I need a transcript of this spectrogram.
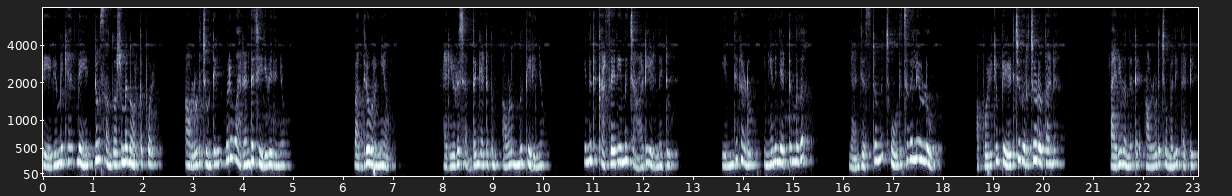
ദേവ്യമ്മയ്ക്കായിരുന്നു ഏറ്റവും സന്തോഷമെന്നോർത്തപ്പോൾ അവളുടെ ചുണ്ടിൽ ഒരു വരണ്ട ചിരി വിരിഞ്ഞു. ഭദ്ര ഉറങ്ങിയോ? ഹരിയുടെ ശബ്ദം കേട്ടതും അവൾ ഒന്ന് തിരിഞ്ഞു. എന്നിട്ട് കസേരയിൽ നിന്ന് ചാടി എഴുന്നേറ്റു. എന്തിനാടോ ഇങ്ങനെ ഞെട്ടുന്നത്? ഞാൻ ജസ്റ്റ് ഒന്ന് ചോദിച്ചതല്ലേ ഉള്ളൂ. അപ്പോഴേക്കും പേടിച്ചു വിറച്ചു താന്? ഹരി വന്നിട്ട് അവളോട് ചുമലിൽ തട്ടി.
